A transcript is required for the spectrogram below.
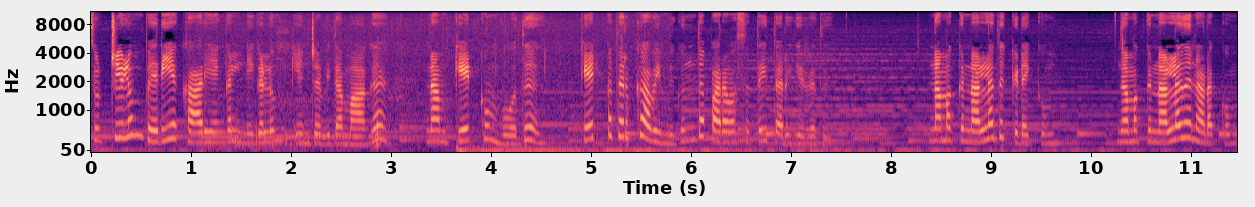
சுற்றிலும் பெரிய காரியங்கள் நிகழும் என்ற விதமாக நாம் கேட்கும்போது கேட்பதற்கு அவை மிகுந்த பரவசத்தை தருகிறது. நமக்கு நல்லது கிடைக்கும் நமக்கு நல்லது நடக்கும்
